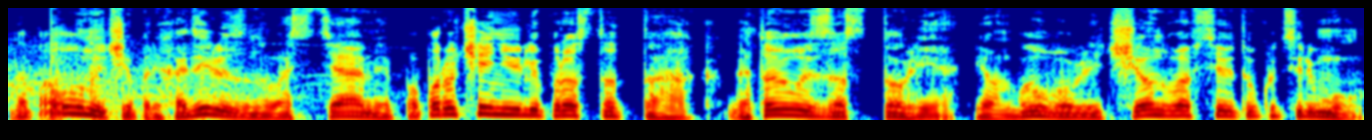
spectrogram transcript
До полуночи приходили за новостями, по поручению или просто так. Готовилось застолье, и он был вовлечен во всю эту кутерьму.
